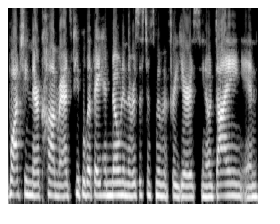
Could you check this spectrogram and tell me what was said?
watching their comrades, people that they had known in the resistance movement for years, you know, dying in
